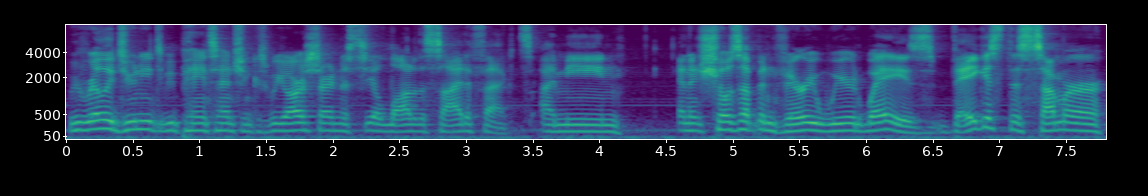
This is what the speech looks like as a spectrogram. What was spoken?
we really do need to be paying attention because we are starting to see a lot of the side effects. I mean, and it shows up in very weird ways. Vegas this summer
